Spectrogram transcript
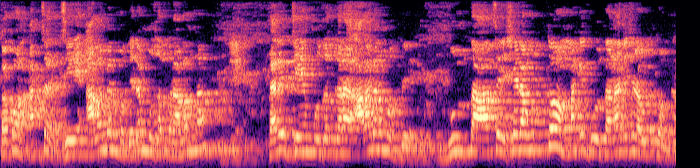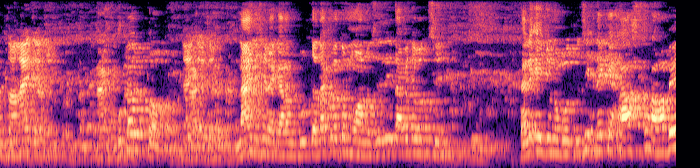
তখন আচ্ছা যে আলমের মধ্যে এটা মুজাক্কর আলম না? তাহলে যে মুজাক্কর আলমের মধ্যে গুলতা আছে সেটা উত্তম নাকি গুলতা নাকি সেটা উত্তম? কোনটা উত্তম। নাই সেটা। কারণ গুলতা থাকলে তো মহানসিদের দাবিতে হচ্ছে। তাহলে এই জন্য বলতেছি, এটাকে হাস করা হবে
